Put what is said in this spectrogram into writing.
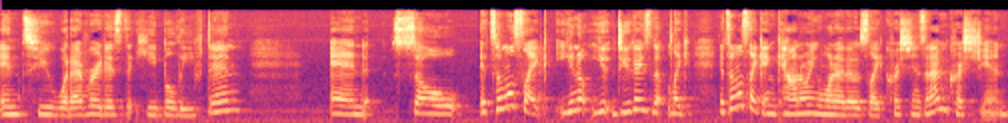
into whatever it is that he believed in. And so it's almost like you know you do you guys know like it's almost like encountering one of those like christians and i'm christian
